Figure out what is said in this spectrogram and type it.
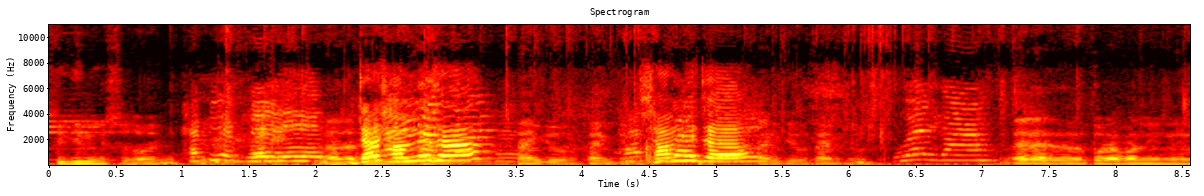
শিখিয়ে নিয়ে এসছো সবাই যা সামনে যা। থ্যাংক ইউ থ্যাংক ইউ সামনে যা। Thank you thank you welcome তোরা আবার নে নে।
